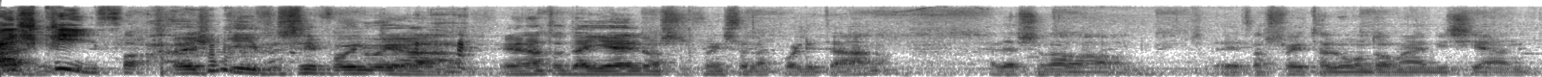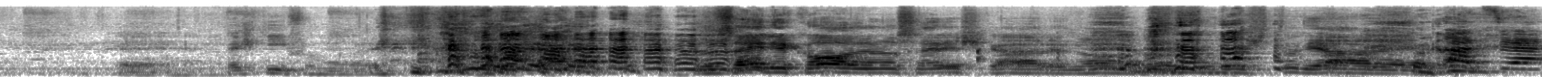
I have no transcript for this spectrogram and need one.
Fai schifo. Fai schifo, sì, poi lui era, era nato da Iello, un sassofonista napoletano, adesso è trasferito a Londra ormai a 10 anni. Eh, fai schifo, no? non sai le cose, non sai le scale, no? Devi studiare, Grazie.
